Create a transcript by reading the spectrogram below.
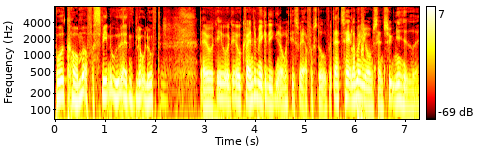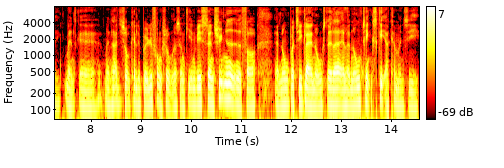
både komme og forsvinde ud af den blå luft. Det er jo, det er jo, det er jo kvantemekanikken er jo rigtig svært at forstå, for der taler man jo om sandsynligheder. Ikke? Man, skal, man har de såkaldte bølgefunktioner, som giver en vis sandsynlighed for, at nogle partikler er nogle steder, eller nogle ting sker, kan man sige.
